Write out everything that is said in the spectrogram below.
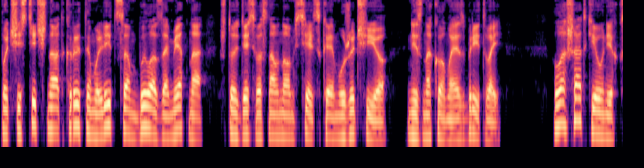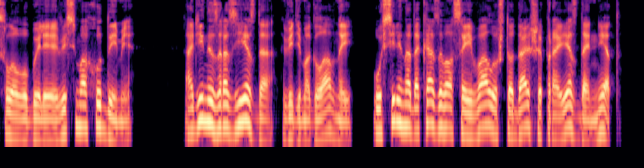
по частично открытым лицам было заметно, что здесь в основном сельское мужичье, незнакомое с бритвой. Лошадки у них, к слову, были весьма худыми. Один из разъезда, видимо главный, усиленно доказывал Сейвалу, что дальше проезда нет.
